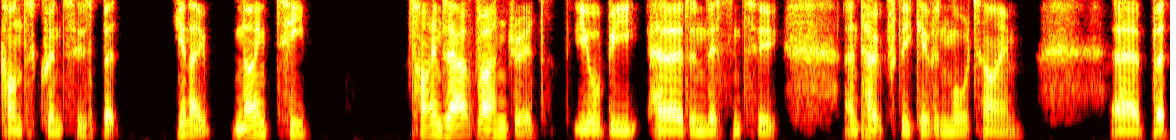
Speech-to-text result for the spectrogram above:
consequences but you know 90 times out of 100 you'll be heard and listened to and hopefully given more time uh, but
